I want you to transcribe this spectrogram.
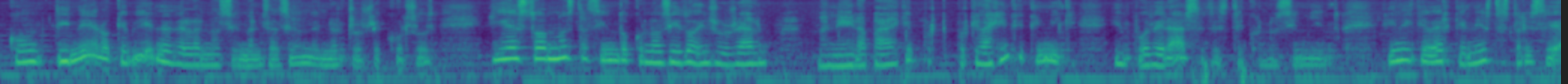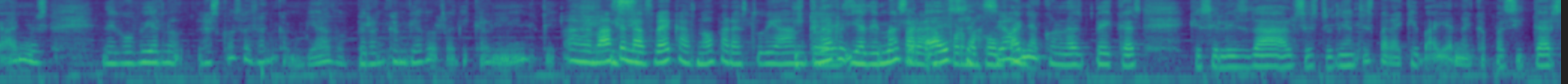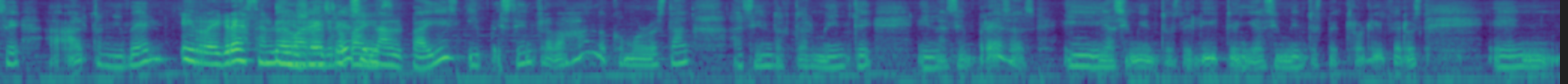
con dinero que viene de la nacionalización de nuestros recursos. Y esto no está siendo conocido en su real manera. ¿Para qué? Porque, porque la gente tiene que empoderarse de este conocimiento. Tiene que ver que en estos 13 años de gobierno las cosas han cambiado, pero han cambiado radicalmente. Además de las becas, ¿no? Para estudiantes. Y claro, y además a eso se acompaña con las becas que se les da a los estudiantes para que vayan a capacitarse a alto nivel. Y regresen luego y regresen al país y estén trabajando como lo están haciendo actualmente en las empresas, en yacimientos de litio, en yacimientos petrolíferos, en,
